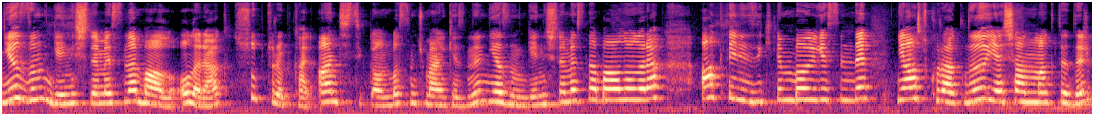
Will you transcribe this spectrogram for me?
yazın genişlemesine bağlı olarak subtropikal antisiklon basınç merkezinin yazın genişlemesine bağlı olarak Akdeniz iklim bölgesinde yaz kuraklığı yaşanmaktadır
